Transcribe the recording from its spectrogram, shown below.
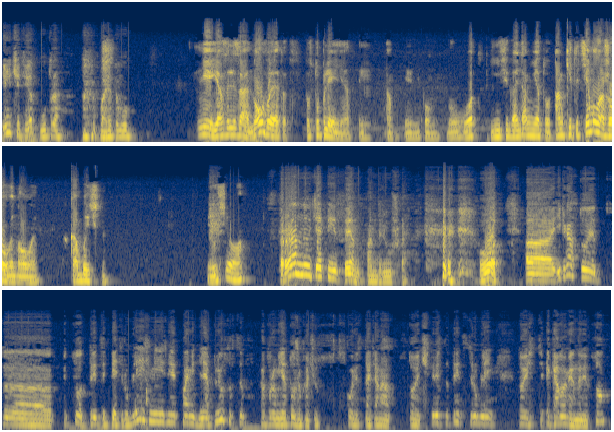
или четверг утро. Поэтому Не, я залезаю. Новый этот, поступление. Или там, я не помню. Ну вот, и нифига там нету. Там какие-то темы ложовые новые, как обычно. И все. Странный у тебя PSN, Андрюша. Вот. А, Игра стоит э, 535 рублей, если мне не изменяет память, для плюсовцев, которым я тоже хочу вскоре стать, она стоит 430 рублей, то есть экономия на лицо.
